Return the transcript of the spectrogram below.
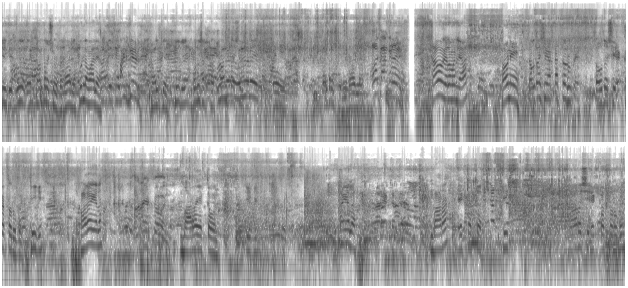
ठीक आहे बघा पंधराशे रुपये काढला कुठला माल आहे हलके ठीक आहे. बघू शकता? पंधराशे रुपये. हो. पंधराशे रुपये काढला काय भाव गेला म्हणले हा पाहुणे. चौदाशे एकाहत्तर रुपये. चौदाशे एकाहत्तर रुपये. ठीक आहे. हा काय गेला? बारा एक्कावन्न. ठीक आहे. काय गेला? बारा एकाहत्तर. ठीक. बाराशे एकाहत्तर रुपये.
